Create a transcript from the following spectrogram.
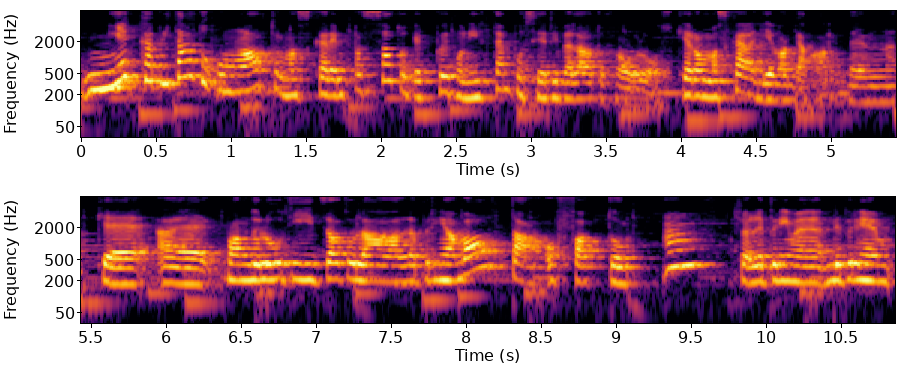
mi è capitato con un altro mascara in passato che poi con il tempo si è rivelato favoloso. Che era un mascara di Eva Garden. Che eh, quando l'ho utilizzato la, la, prima volta ho fatto... Mm, cioè le prime, le prime,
